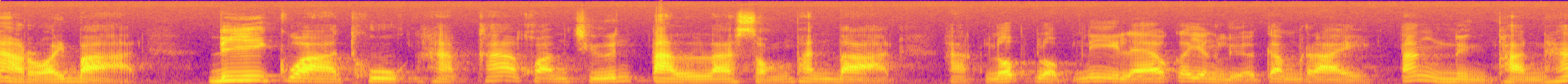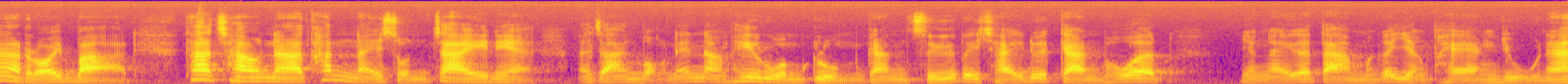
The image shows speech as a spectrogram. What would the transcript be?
500 บาท ดีกว่าถูกหักค่าความชื้นตันละ 2,000 บาทหักลบกลบหนี้แล้วก็ยังเหลือกำไรตั้ง 1,500 บาท ถ้าชาวนาท่านไหนสนใจเนี่ยอาจารย์บอกแนะนำให้รวมกลุ่มกันซื้อไปใช้ด้วยกัน เพราะว่า ยังไงก็ตามมันก็ยังแพงอยู่นะ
